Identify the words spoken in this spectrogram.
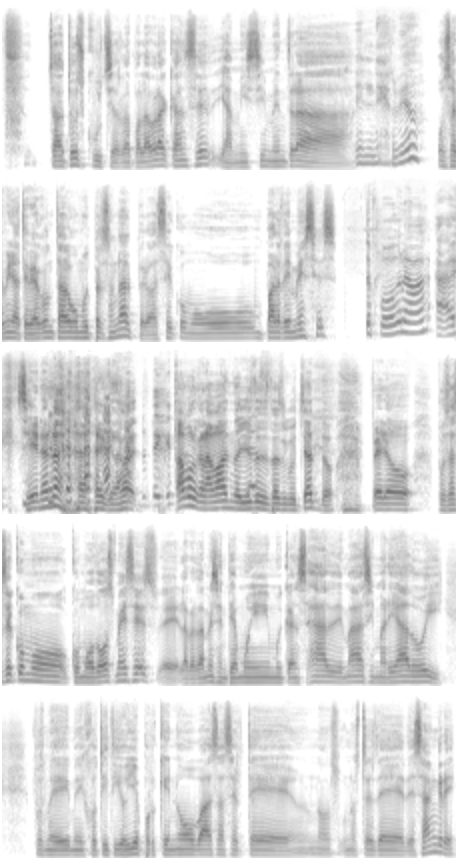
o sea, tú escuchas la palabra cáncer y a mí sí me entra... ¿El nervio? O sea, mira, te voy a contar algo muy personal, pero hace como un par de meses... ¿Te puedo grabar? Sí, no, no, estamos grabando y esto se está escuchando. Pero pues hace como, como dos meses, eh, la verdad me sentía muy, muy cansado y demás y mareado y pues me, me, dijo Titi, oye, ¿por qué no vas a hacerte unos, unos test de, de sangre?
